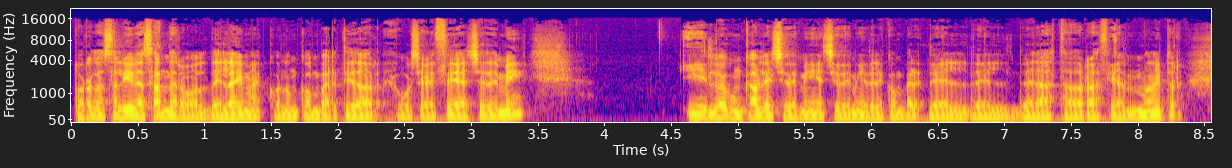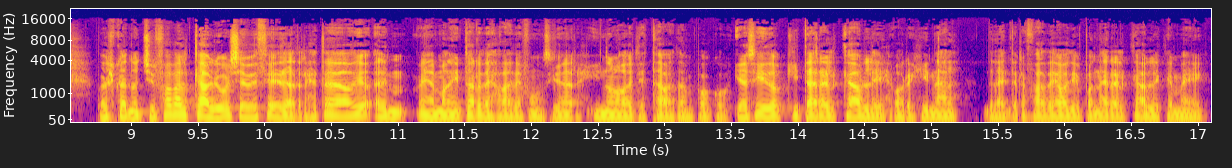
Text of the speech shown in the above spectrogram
por la salida Thunderbolt del iMac con un convertidor USB-C HDMI y luego un cable HDMI, HDMI del, adaptador hacia el monitor, pues cuando enchufaba el cable USB-C de la tarjeta de audio, el, monitor dejaba de funcionar y no lo detectaba tampoco. Y ha sido quitar el cable original de la interfaz de audio poner el cable que me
